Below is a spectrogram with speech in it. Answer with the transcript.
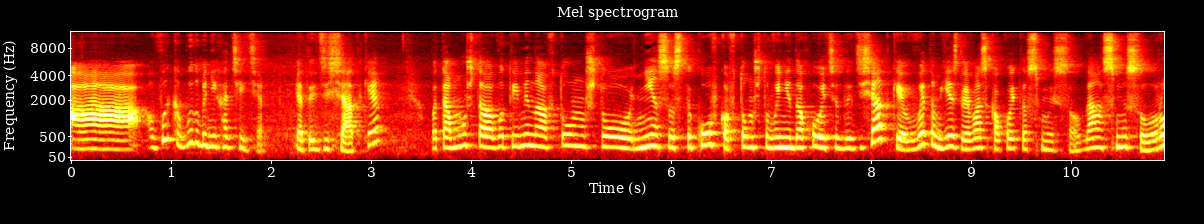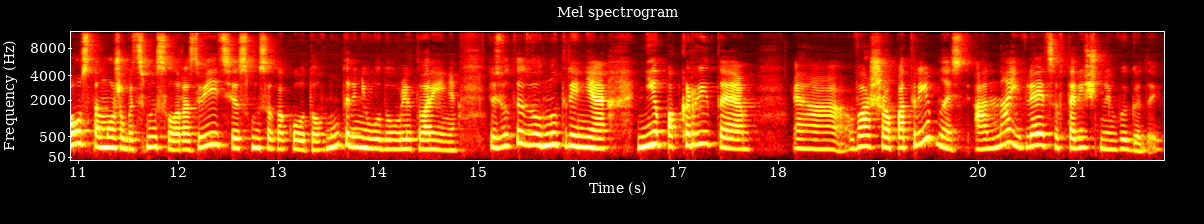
А вы как будто бы не хотите этой десятки, Потому что вот именно в том, что не состыковка, в том, что вы не доходите до десятки, в этом есть для вас какой-то смысл. Да? Смысл роста, может быть, смысл развития, смысл какого-то внутреннего удовлетворения. То есть вот эта внутренняя непокрытая э, ваша потребность, она является вторичной выгодой.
